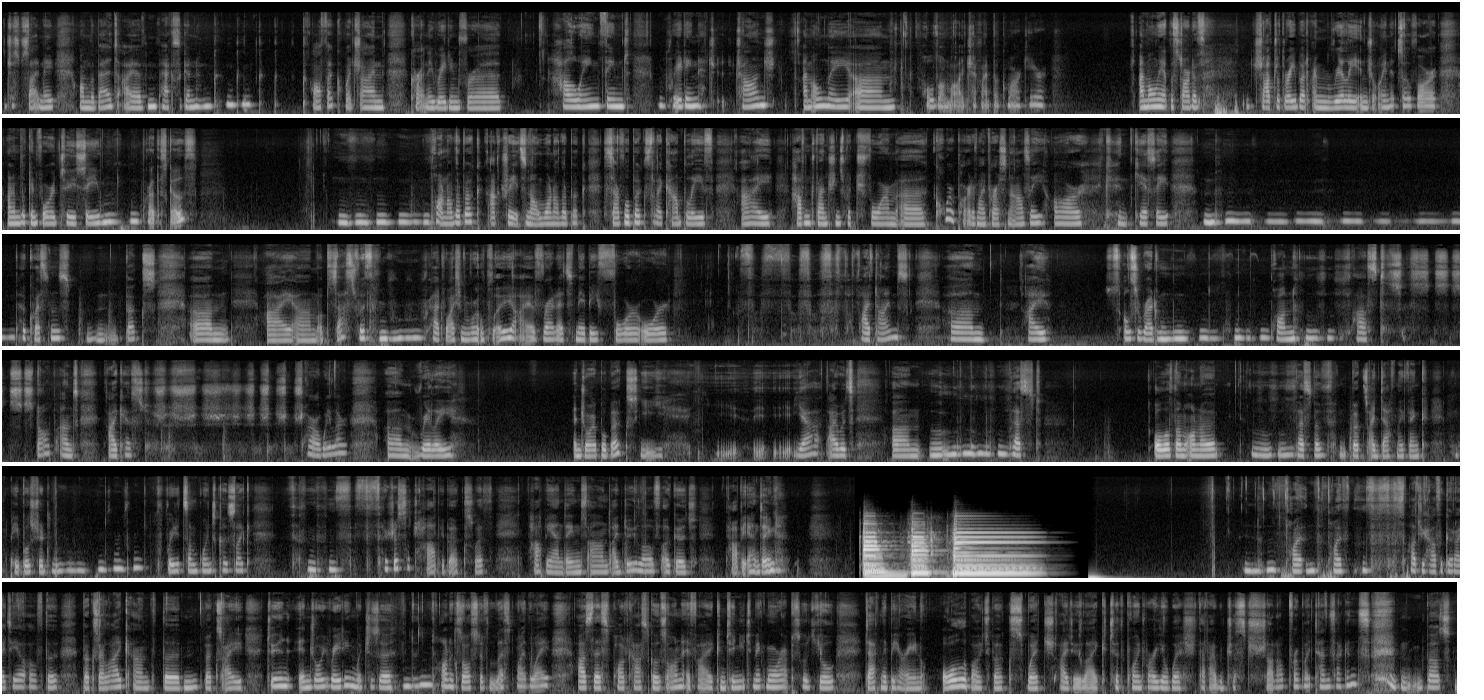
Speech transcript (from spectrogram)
just beside me on the bed, I have Mexican Gothic, which I'm currently reading for a Halloween themed reading ch- challenge. I'm only um hold on while I check my bookmark here. I'm only at the start of chapter three, but I'm really enjoying it so far, and I'm looking forward to see where this goes. One other book, actually, it's not one other book, several books that I can't believe I haven't mentioned, which form a core part of my personality, are Casey McQuiston's books. Um, I am obsessed with Red, White, and Royal Blue. I have read it maybe four or five times. Um, I also read one last stop, and I kissed Shara Wheeler. Um, really enjoyable books. Yeah, I would um list all of them on a list of books I definitely think people should read at some points because like they're just such happy books with happy endings and I do love a good happy ending. Thought you have a good idea of the books I like and the books I do enjoy reading, which is a non exhaustive list, by the way. As this podcast goes on, if I continue to make more episodes, you'll definitely be hearing all about books which I do like to the point where you'll wish that I would just shut up for about 10 seconds. But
